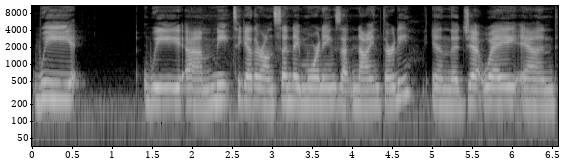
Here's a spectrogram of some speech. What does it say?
we we um, meet together on Sunday mornings at 9:30 in the Jetway, and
